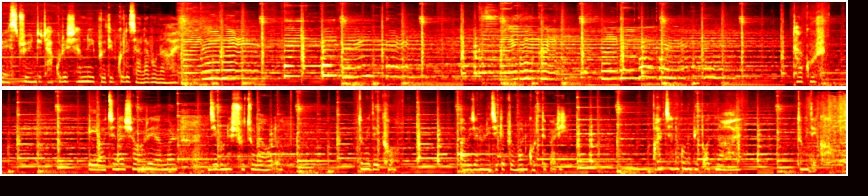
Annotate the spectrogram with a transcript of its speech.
রেস্টুরেন্টে ঠাকুরের সামনে এই প্রদীপগুলো জ্বালাবো না হয়। ঠাকুর, এই অচেনা শহরে আমার জীবনের সূচনা হলো। তুমি দেখো, আমি যেন নিজেকে প্রমাণ করতে পারি। আর যেন কোনো বিপদ না হয়। তুমি দেখো।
